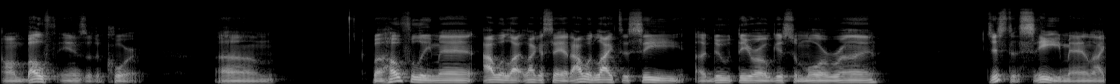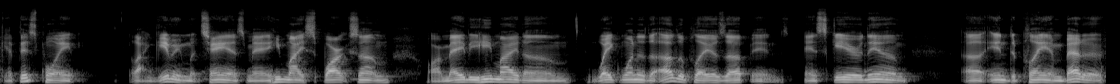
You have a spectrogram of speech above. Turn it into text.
on both ends of the court. Um but hopefully, man, I would like like I said, I would like to see Adou Thiero get some more run. Just to see, man. Like at this point, like give him a chance, man. He might spark something or maybe he might um wake one of the other players up and and scare them uh into playing better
